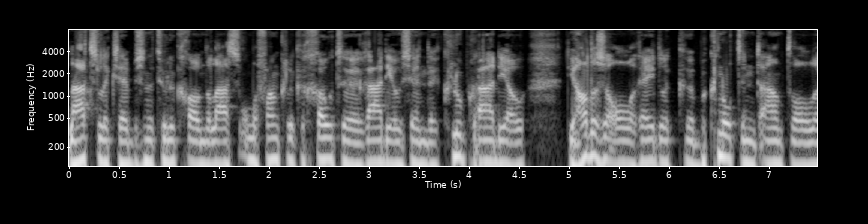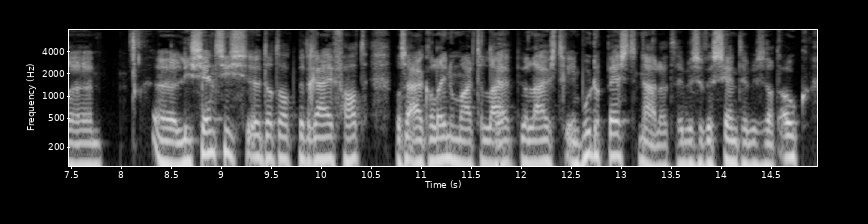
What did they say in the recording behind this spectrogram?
Laatstelijk hebben ze natuurlijk gewoon de laatste onafhankelijke grote radiozender, Club Radio, die hadden ze al redelijk beknot in het aantal uh, uh, licenties uh, dat dat bedrijf had. Was eigenlijk alleen nog maar te lu- ja. beluisteren in Boedapest. Nou, dat hebben ze recent hebben ze dat ook,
